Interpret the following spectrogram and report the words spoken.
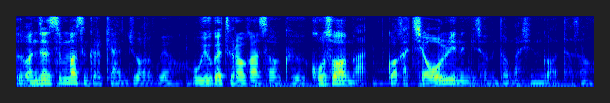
완전 쓴맛은 그렇게 안 좋아하고요. 우유가 들어가서 그 고소한 맛과 같이 어울리는 게 저는 더 맛있는 것 같아서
